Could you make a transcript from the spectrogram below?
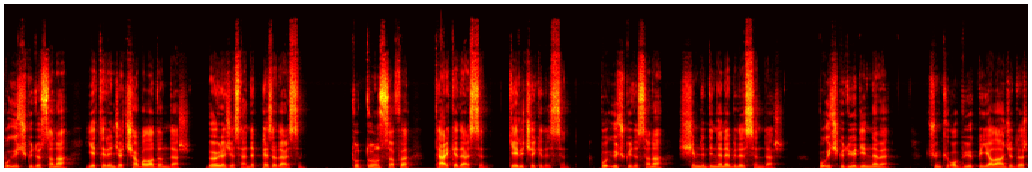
Bu içgüdü sana yeterince çabaladın der. Böylece sen de pes edersin. Tuttuğun safı terk edersin, geri çekilirsin. Bu içgüdü sana şimdi dinlenebilirsin der. Bu içgüdüyü dinleme. Çünkü o büyük bir yalancıdır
